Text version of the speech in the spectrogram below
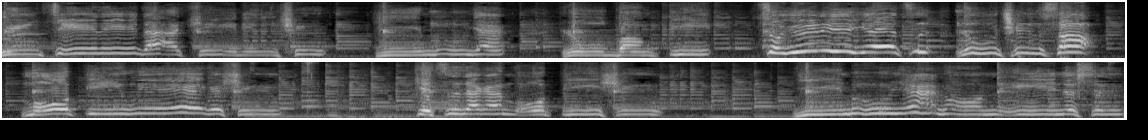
云间里大麒麟群，一模样路旁边，竹园里叶子露青纱，毛边为个绣，结子那个毛边绣。一模样我美那身，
